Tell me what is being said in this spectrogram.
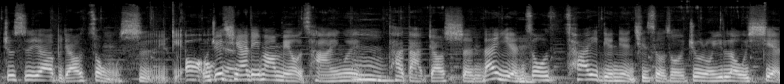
就是要比较重视一点，哦，我觉得。其他地方没有差，因为它打比较深，但眼周差一点点，其实有时候就容易露馅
